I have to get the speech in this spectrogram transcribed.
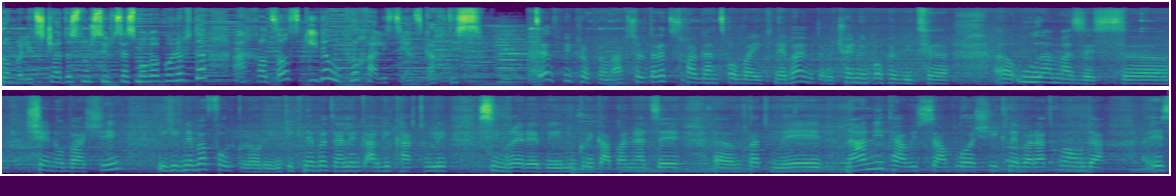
რომელიც ჯადოსნურ სივრცეს მოგაგონებს და ახალ წელს კიდევ უფრო ხალისიანს გახდის. წელს ვფიქრობ, რომ აბსოლუტურად სხვა განწყობა იქნება, იმიტომ რომ ჩვენ ვიმყოფებით ულამაზეს შენობაში, იქ იქნება ფოლკლორი, იქ იქნება ძალიან კარგი ქართული სიმღერები, ლუკრი კაპანაძე, ვთქვათ მე, ნანი თავის ამპლუაში იქნება, რა თქმა უნდა, ეს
